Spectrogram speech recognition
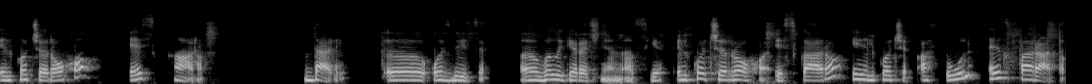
El coche es. Далі, е, ось дивіться, е, велике речення у нас є. Coche rojo es і azul es barato.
